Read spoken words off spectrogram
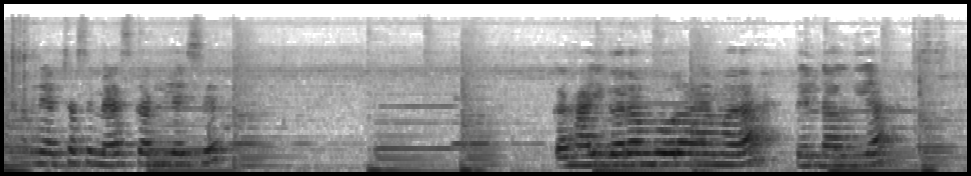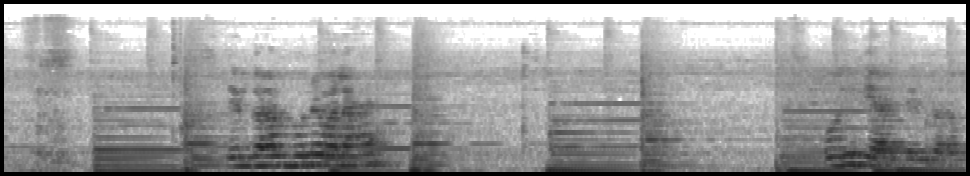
हमने अच्छा से मैश कर लिया इसे। कढ़ाई गरम हो रहा है हमारा, तेल डाल दिया। तेल गरम होने वाला है। हो ही गया है तेल गरम।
